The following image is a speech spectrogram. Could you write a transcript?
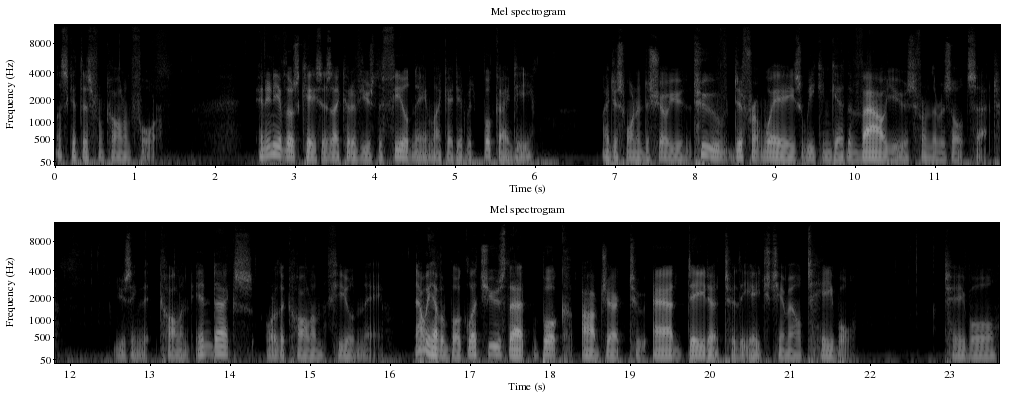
Let's get this from column 4. In any of those cases, I could have used the field name like I did with book ID. I just wanted to show you two different ways we can get the values from the result set using the column index or the column field name. Now we have a book. Let's use that book object to add data to the HTML table. Table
